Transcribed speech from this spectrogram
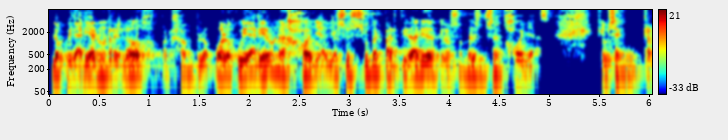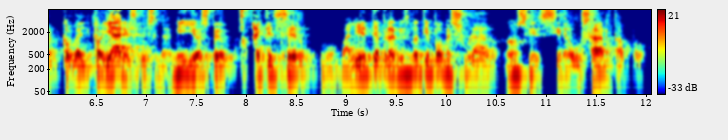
lo cuidaría en un reloj, por ejemplo, o lo cuidaría en una joya. Yo soy súper partidario de que los hombres usen joyas, que usen collares, que usen anillos, pero hay que ser como valiente, pero al mismo tiempo mesurado, ¿no? Sin, sin abusar tampoco.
